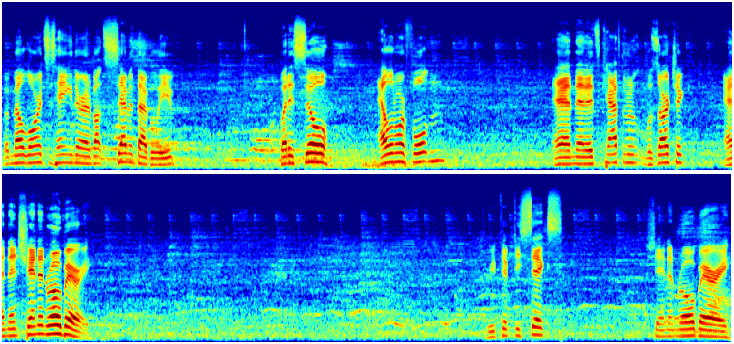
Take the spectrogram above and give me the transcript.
But Mel Lawrence is hanging there at about seventh, I believe. But it's still Eleanor Fulton, and then it's Catherine Lazarchik, and then Shannon Rowbury. 356. Shannon Rowbury.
